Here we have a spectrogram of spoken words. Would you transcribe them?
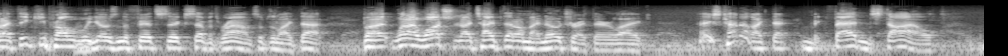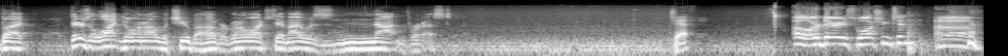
but I think he probably goes in the fifth, sixth, seventh round, something like that. But when I watched it, I typed that on my notes right there, like, hey, he's kind of like that McFadden style, but there's a lot going on with Chuba Hubbard. When I watched him, I was not impressed. Jeff? Oh, Ar'Darius Washington, uh,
